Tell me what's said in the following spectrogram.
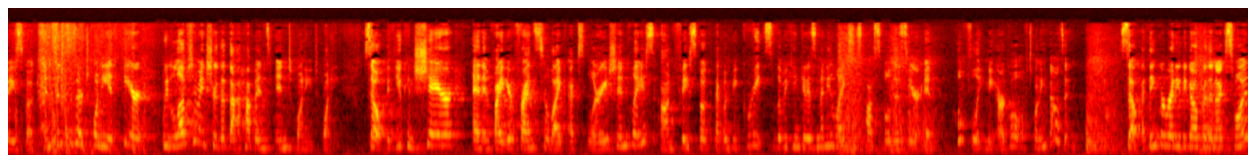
Facebook. And since it's our 20th year, we'd love to make sure that that happens in 2020. So, if you can share and invite your friends to like Exploration Place on Facebook, that would be great so that we can get as many likes as possible this year and hopefully meet our goal of 20,000. So I think we're ready to go for the next one.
